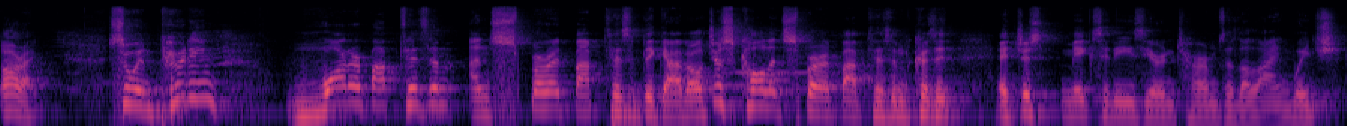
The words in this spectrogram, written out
All right. So, in putting water baptism and spirit baptism together. I'll just call it spirit baptism because it, it just makes it easier in terms of the language.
